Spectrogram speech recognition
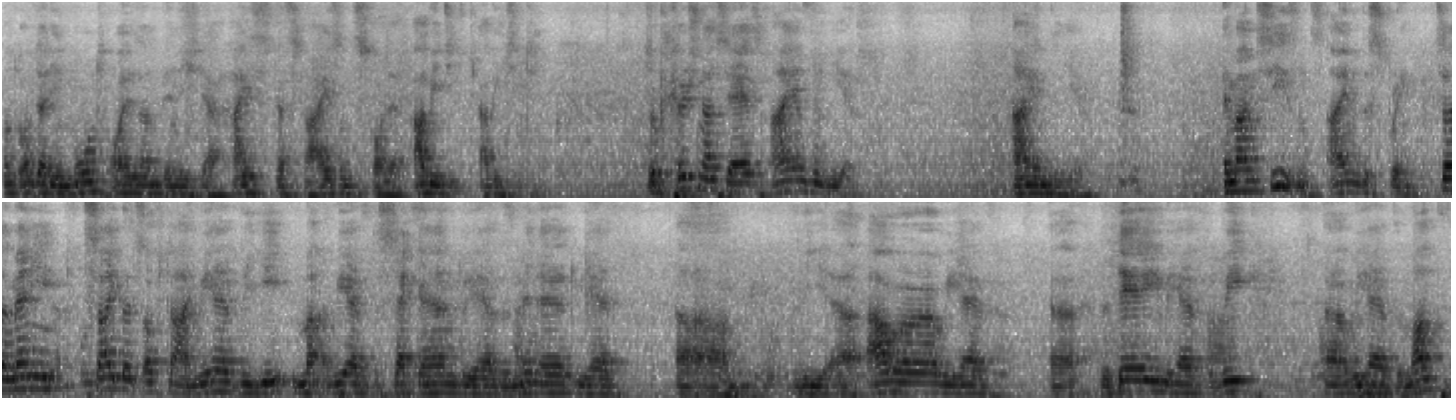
und unter den Mondhäusern bin ich der heiß, das verheißungsvolle Abhijit. Abhijit. So Krishna says, I am the year. I am the year. Among seasons, I am the spring. So many cycles of time. We have the we have the second, we have the minute, we have um, the uh, hour, we have uh, the day, we have the week, uh, we have the month,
